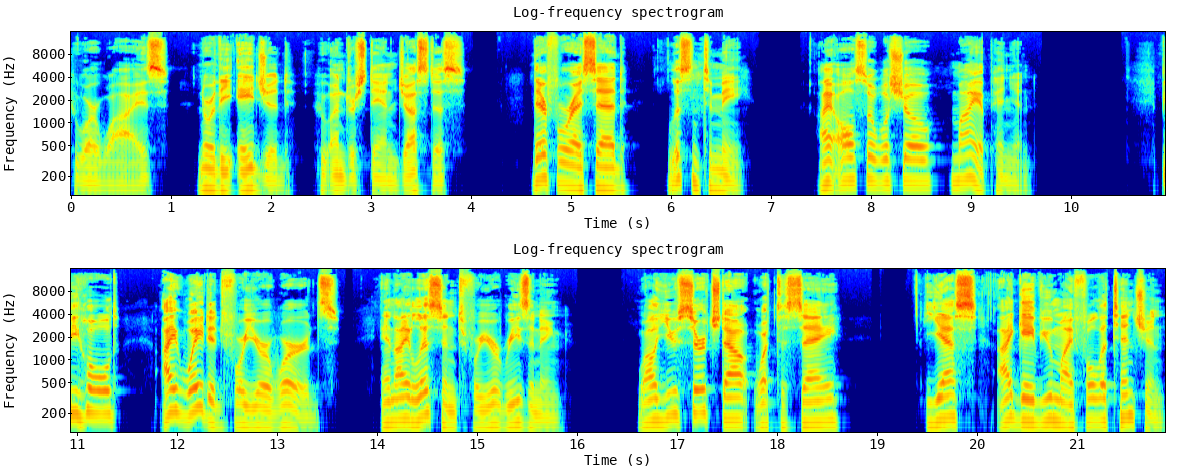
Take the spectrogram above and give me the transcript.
who are wise, nor the aged who understand justice. Therefore I said, Listen to me. I also will show my opinion. Behold, I waited for your words, and I listened for your reasoning. While you searched out what to say, yes, I gave you my full attention.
